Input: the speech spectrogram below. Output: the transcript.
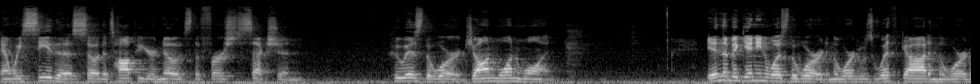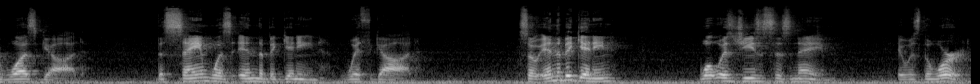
And we see this. So, at the top of your notes, the first section Who is the Word? John 1 1. In the beginning was the Word, and the Word was with God, and the Word was God. The same was in the beginning with God. So, in the beginning, what was Jesus' name? It was the Word.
